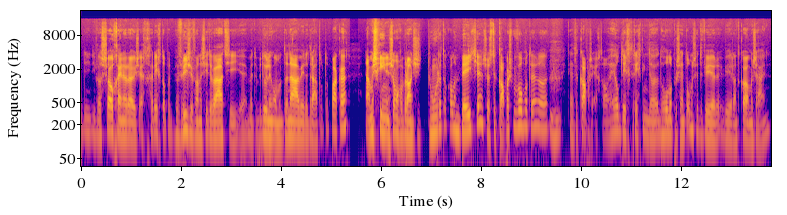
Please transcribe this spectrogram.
die, die, was zo genereus, echt gericht op het bevriezen van de situatie. Uh, met de bedoeling om het daarna weer de draad op te pakken. Nou, misschien in sommige branches doen we dat ook al een beetje. Zoals de kappers bijvoorbeeld. Hè. De, mm de kappers echt al heel dicht richting de, de 100% omzet weer, weer aan het komen zijn.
